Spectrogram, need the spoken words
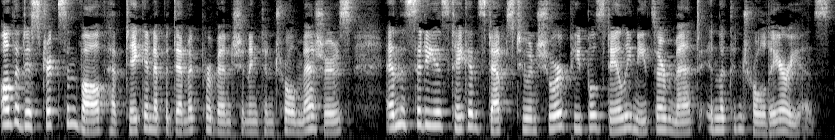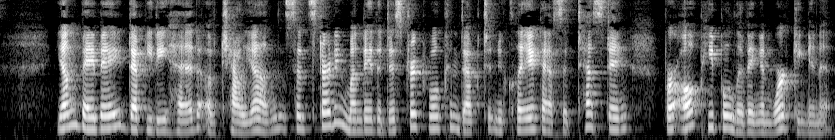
All the districts involved have taken epidemic prevention and control measures, and the city has taken steps to ensure people's daily needs are met in the controlled areas. Yang Beibei, deputy head of Chaoyang, said starting Monday the district will conduct nucleic acid testing for all people living and working in it.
